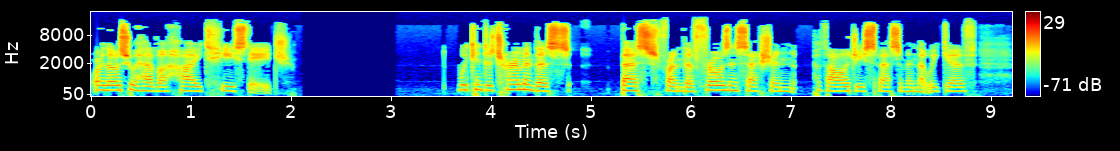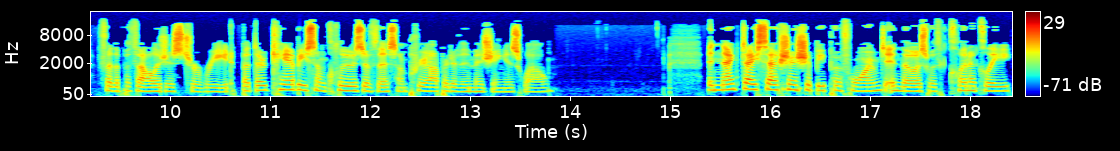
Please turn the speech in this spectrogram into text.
or those who have a high T stage. We can determine this best from the frozen section pathology specimen that we give for the pathologist to read, but there can be some clues of this on preoperative imaging as well. A neck dissection should be performed in those with clinically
